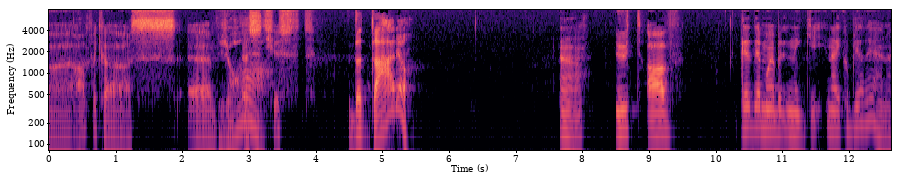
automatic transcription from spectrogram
eh, Afrikas eh, Ja. østkyst. Det der, ja. Uh, Ut av det, det må bli Nei, hvor blir det henne?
